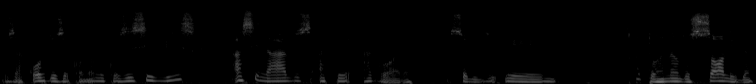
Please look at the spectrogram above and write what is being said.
e os acordos econômicos e civis assinados até agora, eh, tornando sólida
